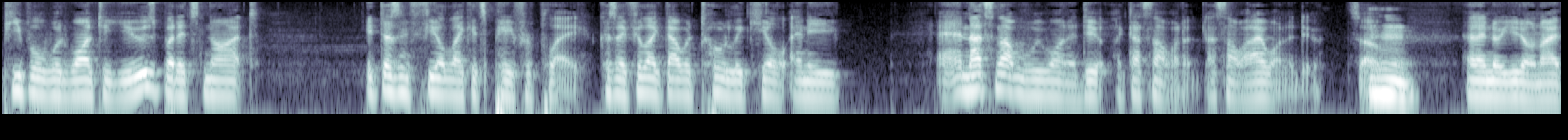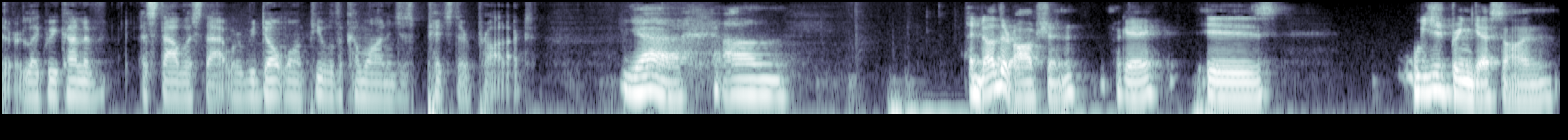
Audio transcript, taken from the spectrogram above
people would want to use but it's not it doesn't feel like it's pay for play. Because i feel like that would totally kill any and that's not what we want to do. Like that's not what that's not what i want to do. So and i know you don't either. Like we kind of established that where we don't want people to come on and just pitch their product. Yeah. Um, another option, okay, is we just bring guests on.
